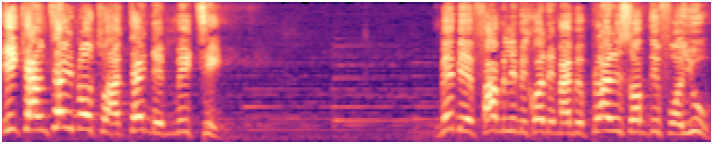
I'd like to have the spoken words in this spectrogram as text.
He can tell you not to attend a meeting. Maybe a family because they might be planning something for you.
